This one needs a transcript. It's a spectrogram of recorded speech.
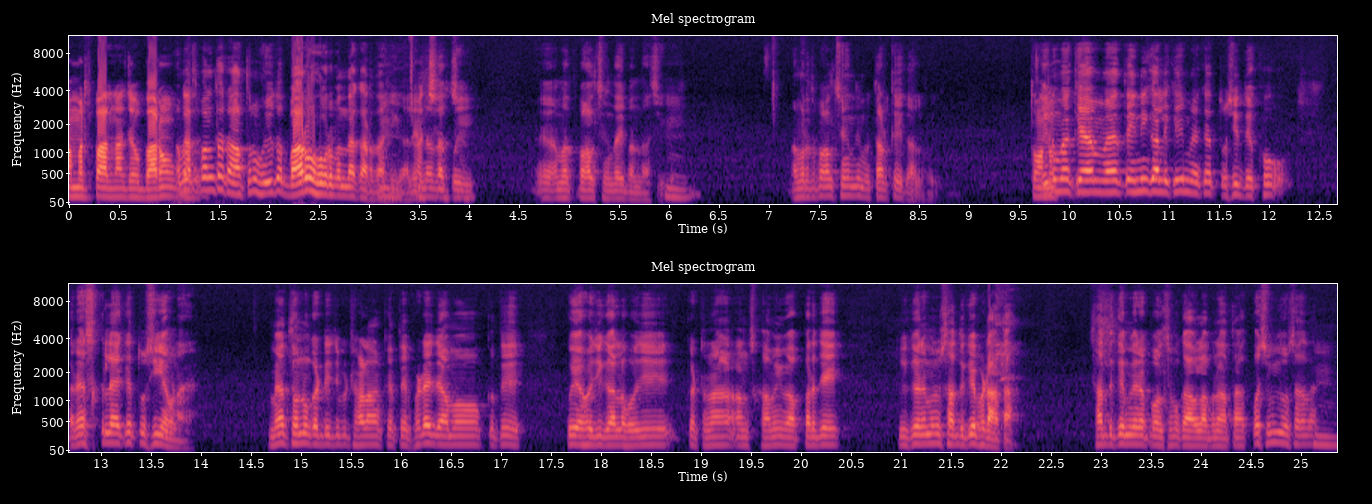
ਅਮਰਤਪਾਲ ਨਾਲ ਜੋ ਬਾਹਰੋਂ ਅਮਰਤਪਾਲ ਤਾਂ ਰਾਤ ਨੂੰ ਹੋਈ ਤਾਂ ਬਾਹਰੋਂ ਹੋਰ ਬੰਦਾ ਕਰਦਾ ਸੀ ਗੱਲ। ਇਹਨਾਂ ਦਾ ਕੋਈ ਅਮਰਤਪਾਲ ਸਿੰਘ ਦਾ ਹੀ ਬੰਦਾ ਸੀ। ਅਮਰਤਪਾਲ ਸਿੰਘ ਦੀ ਤੜਕੇ ਗੱਲ ਹੋਈ। ਤੁਹਾਨੂੰ ਮੈਂ ਕਿਹਾ ਮੈਂ ਤਾਂ ਇੰਨੀ ਗੱਲ ਕਹੀ ਮੈਂ ਕਿਹਾ ਤੁਸੀਂ ਦੇਖੋ ਰਿਸਕ ਲੈ ਕੇ ਤੁਸੀਂ ਆਉਣਾ ਹੈ। ਮੈਂ ਤੁਹਾਨੂੰ ਗੱਡੀ 'ਚ ਬਿਠਾਲਾਂ ਕਿਤੇ ਫੜੇ ਜਾਵੋ ਕਿਤੇ ਕੋਈ ਇਹੋ ਜੀ ਗੱਲ ਹੋ ਜੇ ਘਟਨਾ ਅਨਸਖਾਮੀ ਵਾਪਰ ਜੇ ਕਿਉਂਕਿ ਉਹਨੇ ਮੈਨੂੰ ਸੱਦ ਕੇ ਫੜਾਤਾ। ਸੱਦ ਕੇ ਮੇਰਾ ਪੁਲਿਸ ਮੁਕਾਬਲਾ ਬਣਾਤਾ ਕੁਝ ਵੀ ਹੋ ਸਕਦਾ। ਹੂੰ।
